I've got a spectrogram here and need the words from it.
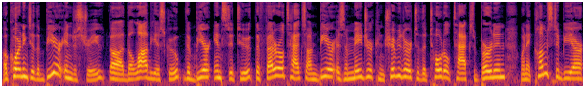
According to the beer industry, uh, the lobbyist group, the Beer Institute, the federal tax on beer is a major contributor to the total tax burden when it comes to beer,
